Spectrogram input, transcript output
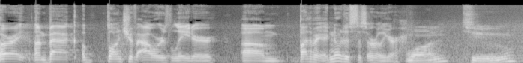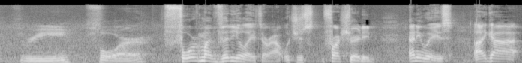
Alright, I'm back a bunch of hours later. Um, by the way, I noticed this earlier. One, two, three, four. Four of my video lights are out, which is frustrating. Anyways, I got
